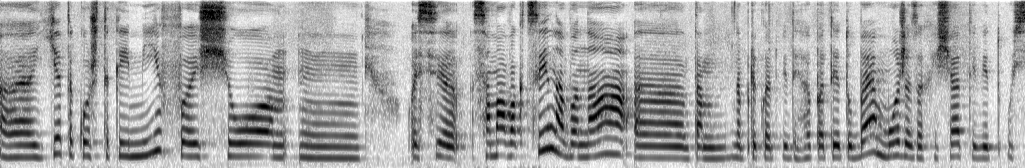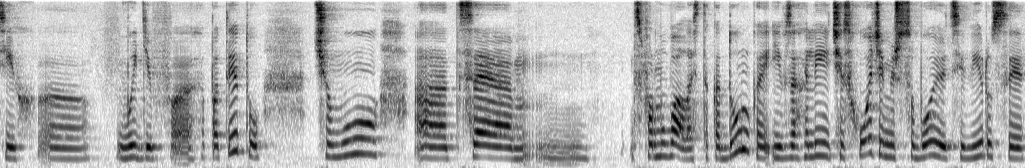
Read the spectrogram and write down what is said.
Е, Є також такий міф, що ось е, сама вакцина, вона е, там, наприклад, від гепатиту Б може захищати від усіх е, видів гепатиту. Чому це сформувалась така думка, і взагалі чи схожі між собою ці віруси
